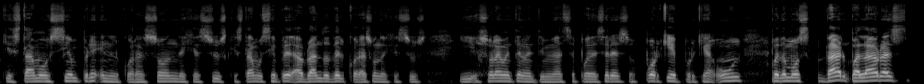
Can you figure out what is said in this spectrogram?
que estamos siempre en el corazón de Jesús, que estamos siempre hablando del corazón de Jesús. Y solamente en la intimidad se puede hacer eso. ¿Por qué? Porque aún podemos dar palabras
